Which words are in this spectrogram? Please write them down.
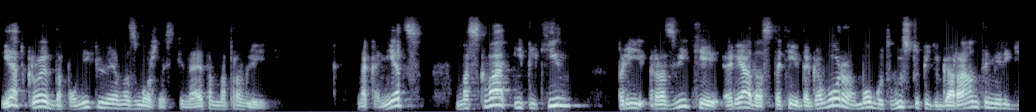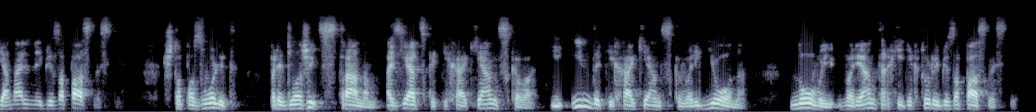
и откроет дополнительные возможности на этом направлении. Наконец, Москва и Пекин при развитии ряда статей договора могут выступить гарантами региональной безопасности, что позволит предложить странам Азиатско-Тихоокеанского и Индо-Тихоокеанского региона новый вариант архитектуры безопасности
